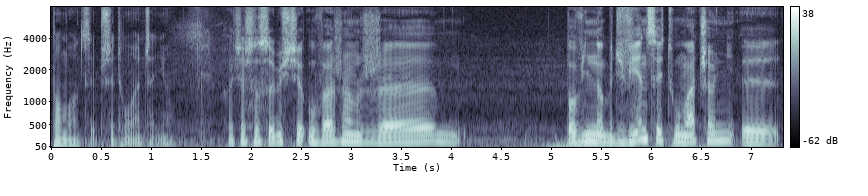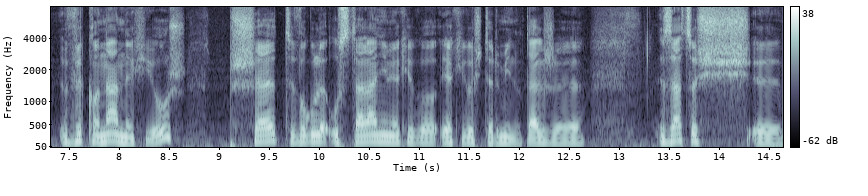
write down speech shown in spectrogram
pomocy przy tłumaczeniu. Chociaż osobiście uważam, że powinno być więcej tłumaczeń y, wykonanych już przed w ogóle ustalaniem jakiego, jakiegoś terminu, tak, że za coś, y,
